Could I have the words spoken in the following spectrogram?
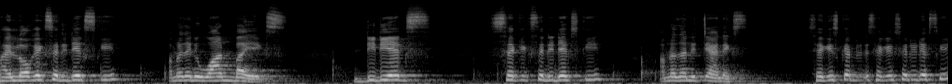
by log এক্সের ডিডিএক্স কি? আমরা জানি one by x d d x sec এর ডিডিএক্স কি? আমরা জানি tan x sec x sec x d d x কি?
